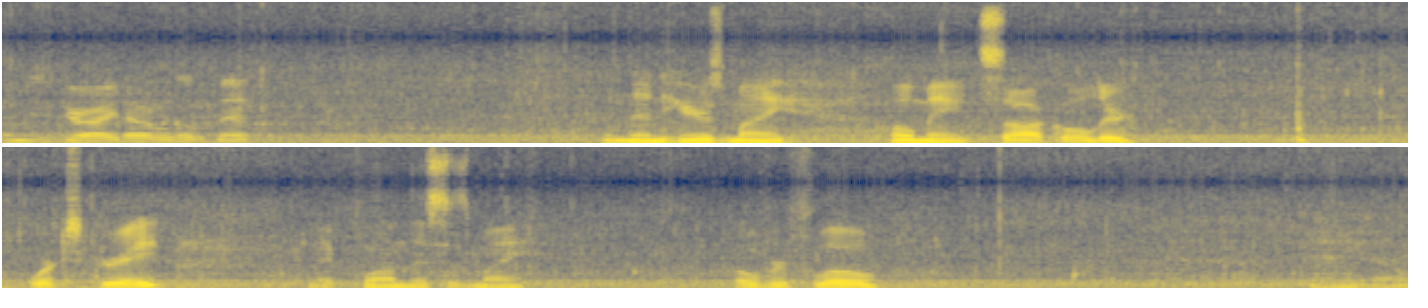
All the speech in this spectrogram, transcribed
I'm just dried out a little bit. And then here's my homemade sock holder works great. I plumb this is my overflow. Anyhow.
